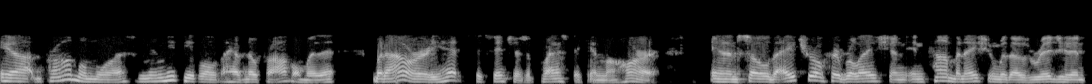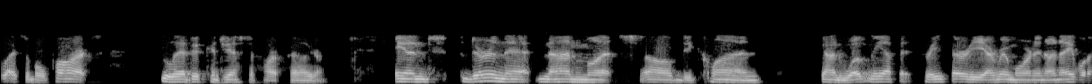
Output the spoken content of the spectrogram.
Yeah, the problem was many people have no problem with it, but I already had six inches of plastic in my heart. And so the atrial fibrillation, in combination with those rigid, and flexible parts, led to congestive heart failure. And during that nine months of decline, God woke me up at 3:30 every morning, unable to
